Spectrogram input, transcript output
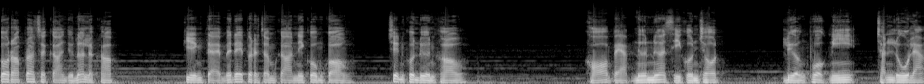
ก็รับราชการอยู่นั่นแหละครับ เพียงแต่ไม่ได้ประจำการในกรมกอง เช่นคนอื่นเขา ขอแบบเนื้อเนื้อสีคุณชด เรื่องพวกนี้ฉันรู้แล้ว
